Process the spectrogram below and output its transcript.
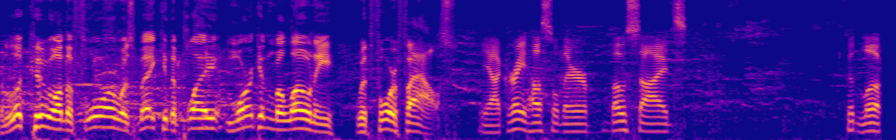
And look who on the floor was making the play Morgan Maloney with four fouls. Yeah, great hustle there, both sides. Good look.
